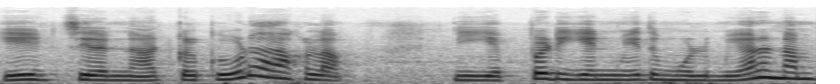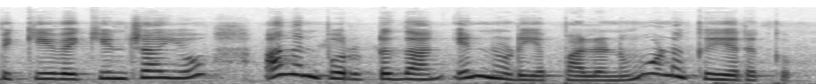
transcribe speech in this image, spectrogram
ஏன்? சில நாட்கள் கூட ஆகலாம். நீ எப்படி என் மீது முழுமையான நம்பிக்கை வைக்கின்றாயோ அதன் பொருட்டு தான் என்னுடைய பலனும் உனக்கு இருக்கும்.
